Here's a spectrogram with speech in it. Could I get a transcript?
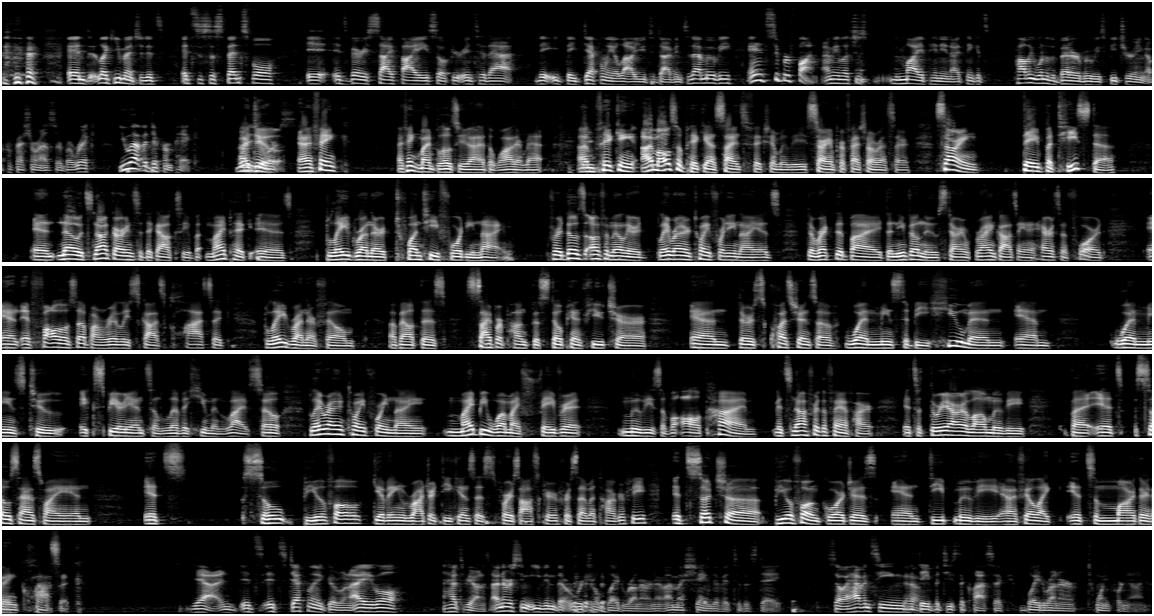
and like you mentioned, it's it's suspenseful. It, it's very sci-fi. So if you're into that, they they definitely allow you to dive into that movie, and it's super fun. I mean, let's just, my opinion, I think it's probably one of the better movies featuring a professional wrestler. But Rick, you have a different pick. What I do, yours? I think I think mine blows you out of the water, Matt. I'm picking. I'm also picking a science fiction movie starring a professional wrestler, starring Dave Batista. And no, it's not Guardians of the Galaxy, but my pick is Blade Runner 2049. For those unfamiliar, Blade Runner 2049 is directed by Denis Villeneuve, starring Ryan Gosling and Harrison Ford, and it follows up on Ridley Scott's classic Blade Runner film about this cyberpunk dystopian future and there's questions of what it means to be human and what it means to experience and live a human life. So Blade Runner 2049 might be one of my favorite movies of all time. It's not for the fan of heart. It's a three hour long movie, but it's so satisfying and it's so beautiful, giving Roger Deakins his first Oscar for cinematography. It's such a beautiful and gorgeous and deep movie, and I feel like it's a modern than classic. Yeah, and it's it's definitely a good one. I well, I have to be honest. I've never seen even the original Blade Runner, and I'm ashamed of it to this day. So I haven't seen yeah. the Dave Batista classic Blade Runner 2049.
